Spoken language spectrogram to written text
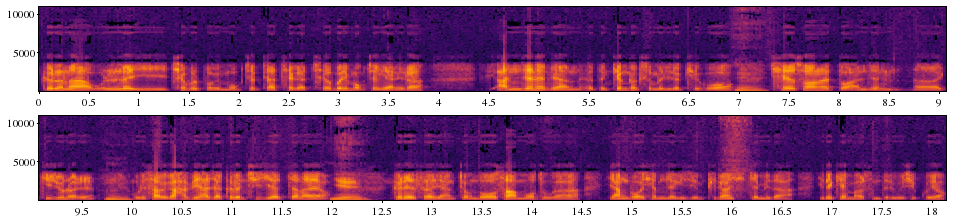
그러나 원래 이 처벌법의 목적 자체가 처벌이 목적이 아니라 안전에 대한 어떤 경각심을 일으키고 예. 최소한의 또 안전 어, 기준을 음. 우리 사회가 합의하자 그런 취지였잖아요. 예. 그래서 양쪽 노사 모두가 양보와 협력이 지금 필요한 시점이다 이렇게 말씀드리고 싶고요.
